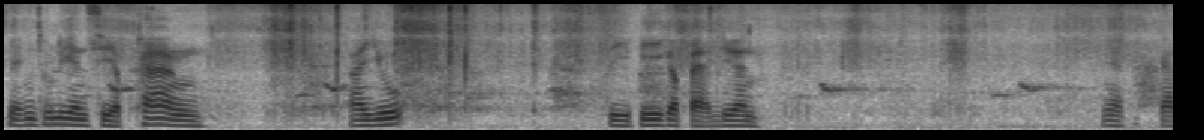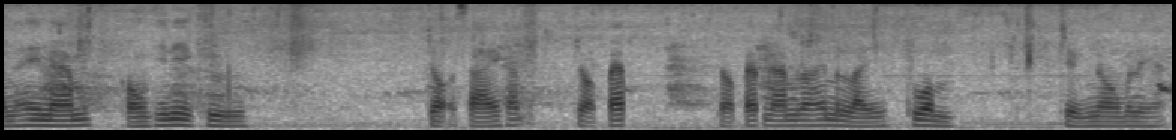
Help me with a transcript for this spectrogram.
เป็นทุเรียนเสียบข้างอายุ 4 ปีกับ 8 เดือน เนี่ยการให้น้ำของที่นี่คือ เจาะสายครับ เจาะแป๊บ เจาะแป๊บน้ำแล้วให้มันไหลท่วมเจิงนองไปเลยครับ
